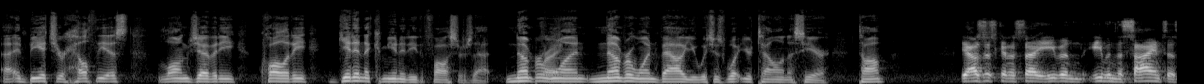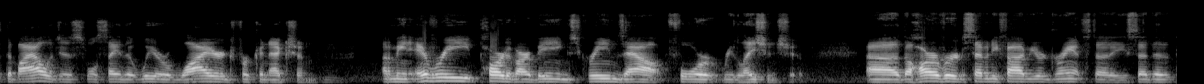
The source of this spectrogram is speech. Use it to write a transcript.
uh, and be at your healthiest, longevity, quality, get in a community that fosters that. Number right. one, number one value, which is what you're telling us here, Tom. Yeah, I was just going to say, even even the scientists, the biologists will say that we are wired for connection. I mean, every part of our being screams out for relationship. Uh, the Harvard 75 year grant study said that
